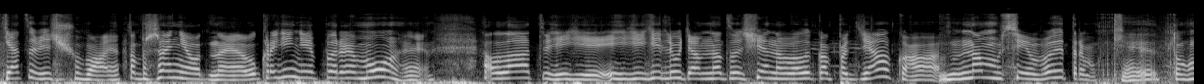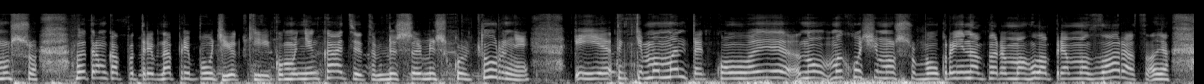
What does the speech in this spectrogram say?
Я це відчуваю. Побажання одне Україні перемоги. Латвії і її людям надзвичайно велика подяка. Нам усім витримки, тому що витримка потрібна при будь-якій комунікації, тим більше міжкультурній. І такі моменти, коли ну ми хочемо, щоб Україна перемогла прямо зараз,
